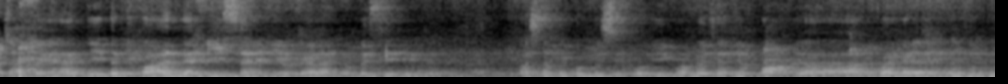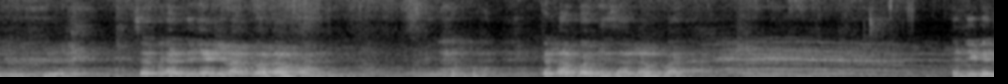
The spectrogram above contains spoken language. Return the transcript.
Capek hati tapi kok ada bisa ini udahlah ke masjid itu. Pas sampai ke masjid kok imam bacanya panjang banget. Capek hatinya hilang atau nambah? Kenapa bisa nambah? Jadi kan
